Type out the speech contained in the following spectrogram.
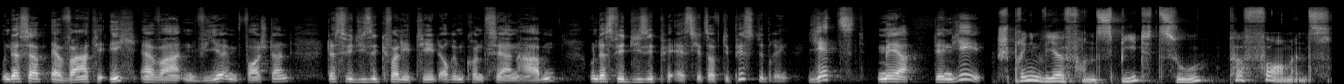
Und deshalb erwarte ich, erwarten wir im Vorstand, dass wir diese Qualität auch im Konzern haben und dass wir diese PS jetzt auf die Piste bringen. Jetzt mehr denn je. Springen wir von Speed zu Performance.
